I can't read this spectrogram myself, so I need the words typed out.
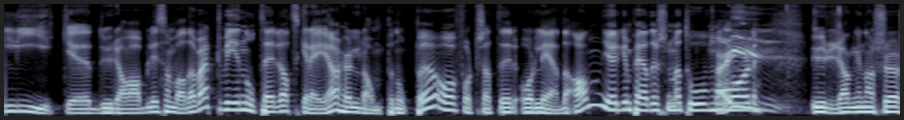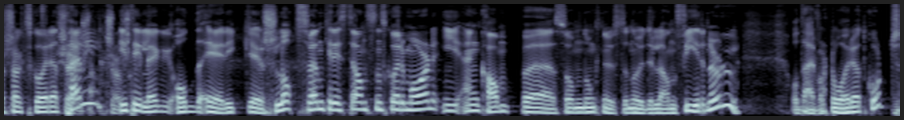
like durabelig som hva det har vært. Vi noterer at Skreia holder dampen oppe og fortsetter å lede an. Jørgen Pedersen med to mål. Urrangen har sjølsagt skåret et til. I tillegg Odd Erik Slottsvenn Kristiansen skårer mål i en kamp eh, som de knuste Norderland 4-0. Og der ble det òg rødt kort.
